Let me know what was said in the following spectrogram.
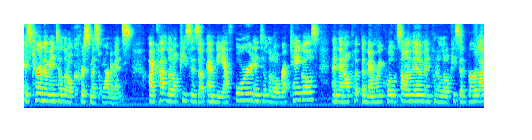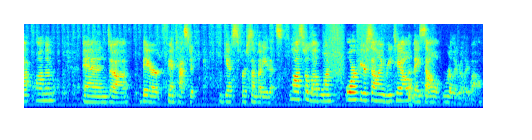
is turn them into little Christmas ornaments. I cut little pieces of MDF board into little rectangles and then I'll put the memory quotes on them and put a little piece of burlap on them and uh, they're fantastic gifts for somebody that's lost a loved one, or if you're selling retail, they sell really, really well.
